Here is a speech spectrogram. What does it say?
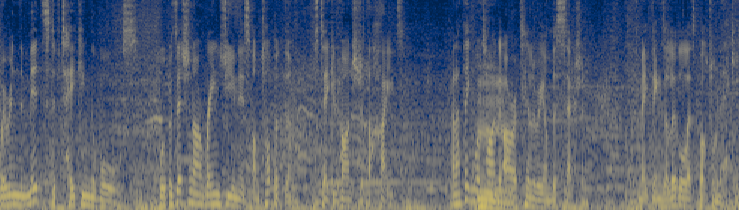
We're in the midst of taking the walls. We'll position our ranged units on top of them to take advantage of the height. And I think we'll target hmm. our artillery on this section to make things a little less bottlenecky.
